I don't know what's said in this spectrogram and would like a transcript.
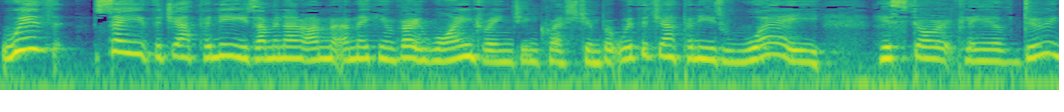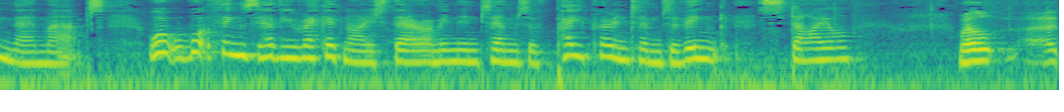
With, say, the Japanese, I mean, I'm, I'm making a very wide ranging question, but with the Japanese way historically of doing their maps, what, what things have you recognised there? I mean, in terms of paper, in terms of ink, style? Well, uh,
